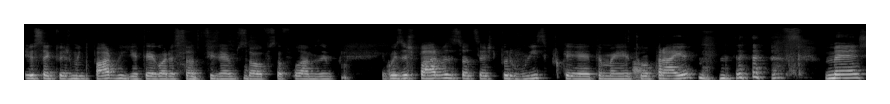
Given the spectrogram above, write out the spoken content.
eu sei que tu és muito parvo e até agora só fizemos, só, só falámos em, em coisas parvas e só disseste parvoíce, porque é também a tua Ah. praia. Mas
